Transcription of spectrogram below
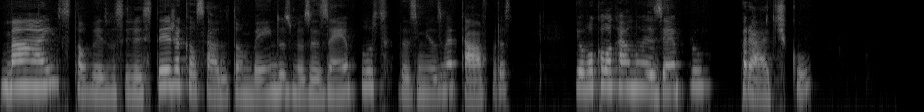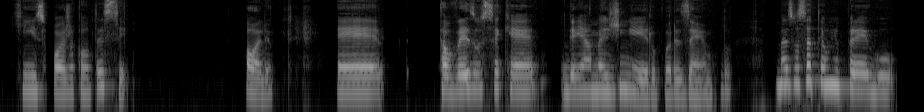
Mas talvez você já esteja cansado também dos meus exemplos, das minhas metáforas. E eu vou colocar no exemplo prático que isso pode acontecer. Olha, é, talvez você quer ganhar mais dinheiro, por exemplo. mas você tem um emprego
